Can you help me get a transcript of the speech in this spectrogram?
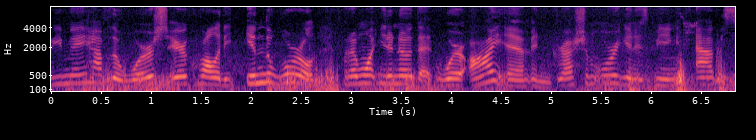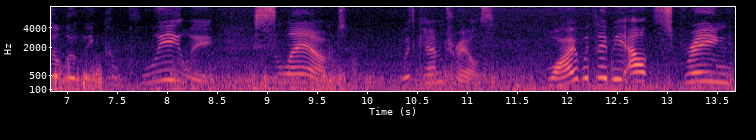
we may have the worst air quality in the world, but I want you to know that where I am in Gresham, Oregon is being absolutely, completely slammed with chemtrails. Why would they be out spraying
